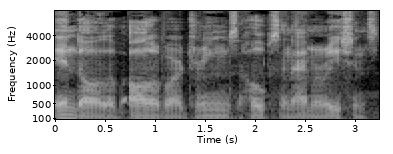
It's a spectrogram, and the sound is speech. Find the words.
end all of all of our dreams, hopes, and admirations.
